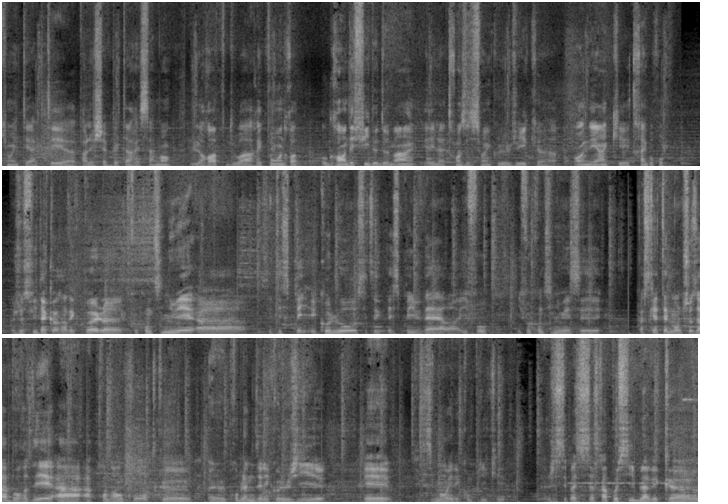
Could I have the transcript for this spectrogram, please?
qui ont été actés par les chefs d'État récemment. L'Europe doit répondre aux grands défis de demain et la transition écologique en est un qui est très gros. Je suis d'accord avec Paul, il faut continuer à cet esprit écolo, cet esprit vert, il faut il faut continuer. C'est parce qu'il y a tellement de choses à aborder, à, prendre en compte que euh, le problème de l'écologie est, effectivement il est compliqué. Je ne sais pas si ça sera possible avec euh,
